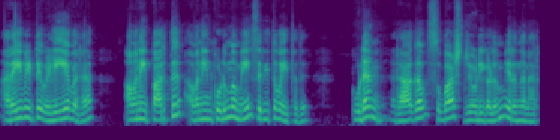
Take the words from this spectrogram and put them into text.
அறை விட்டு வெளியே வர அவனை பார்த்து அவனின் குடும்பமே சிரித்து வைத்தது. உடன் ராகவ் சுபாஷ் ஜோடிகளும் இருந்தனர்.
